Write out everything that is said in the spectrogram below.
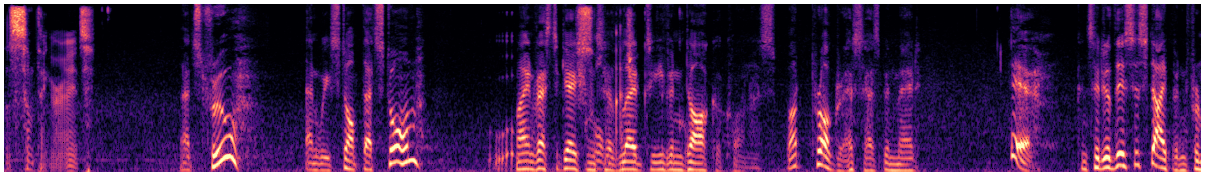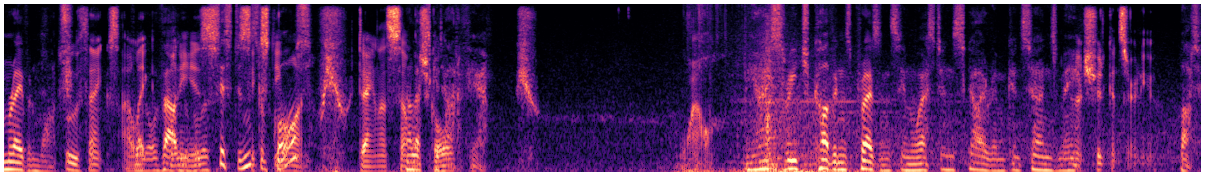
That's something, right? That's true, and we stopped that storm. My investigations have led to even darker corners, but progress has been made. Here, consider this a stipend from Ravenwatch. Ooh, thanks. I For like your valuable assistance, of course. Whew, dang, that's so now much let's get out of here. Whew. Wow. The Ice Reach Coven's presence in Western Skyrim concerns me, That should concern you. but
